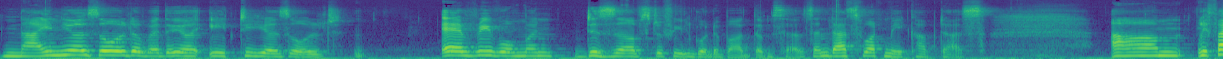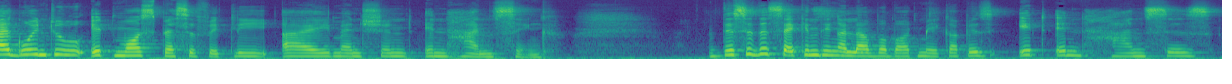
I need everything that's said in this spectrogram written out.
nine years old or whether you're 80 years old, every woman deserves to feel good about themselves. And that's what makeup does. Um, if I go into it more specifically, I mentioned enhancing. This is the second thing I love about makeup is it enhances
